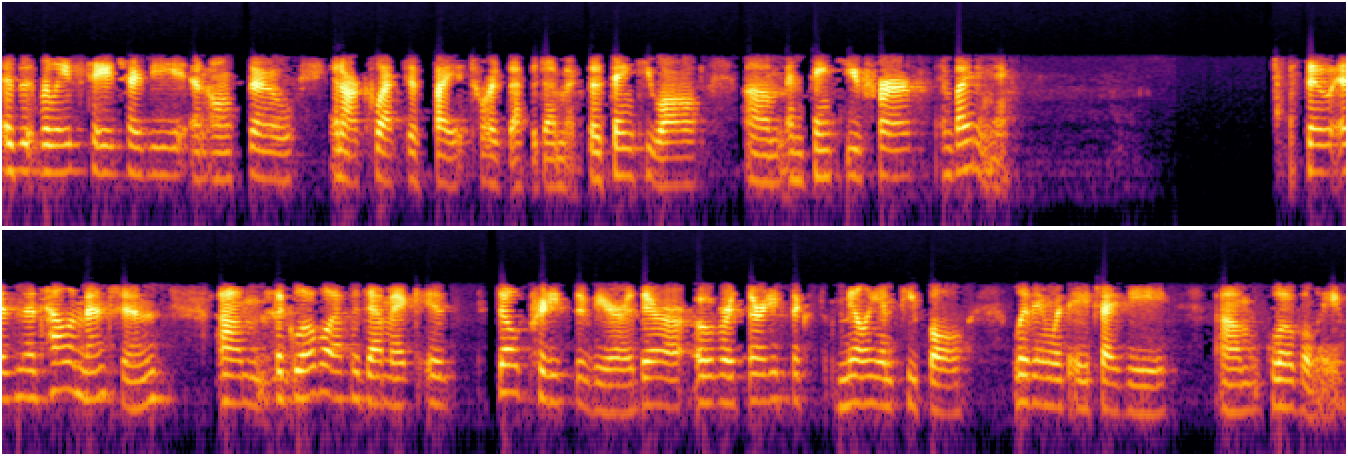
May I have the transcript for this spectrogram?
as it relates to HIV and also in our collective fight towards the epidemic. So thank you all, um, and thank you for inviting me. So as Natella mentioned, um, the global epidemic is still pretty severe. There are over 36 million people living with HIV um, globally.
